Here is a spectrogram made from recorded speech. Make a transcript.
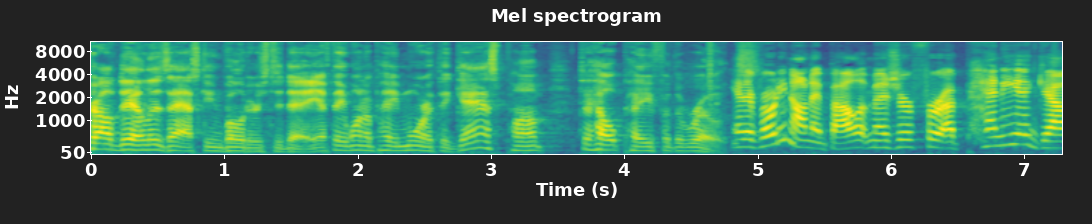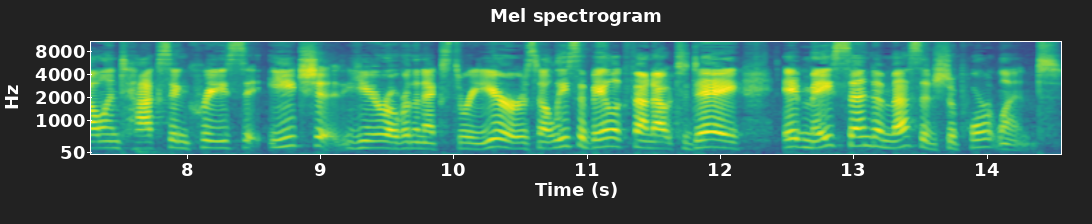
Troutdale is asking voters today if they want to pay more at the gas pump to help pay for the roads. Yeah, they're voting on a ballot measure for a penny a gallon tax increase each year over the next three years. Now, Lisa Balick found out today it may send a message to Portland.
